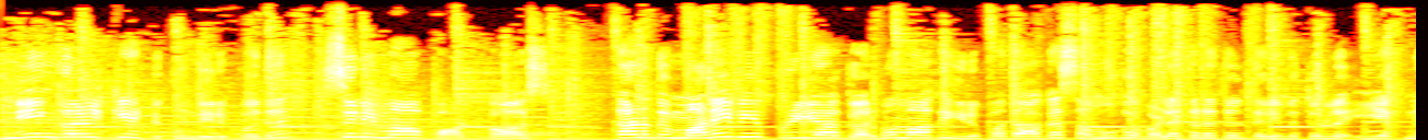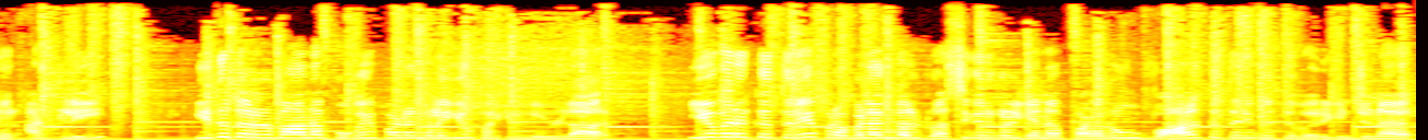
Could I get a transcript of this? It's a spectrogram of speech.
நீங்கள் கேட்டுக்கொண்டிருப்பது சினிமா பாட்காஸ்ட். தனது மனைவி பிரியா கர்ப்பமாக இருப்பதாக சமூக வலைதளத்தில் தெரிவித்துள்ள இயக்குனர் அட்லி இது தொடர்பான புகைப்படங்களையும் பகிர்ந்துள்ளார். இவருக்கு திரைப்பிரபலங்கள் ரசிகர்கள் என பலரும் வாழ்த்து தெரிவித்து வருகின்றனர்.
